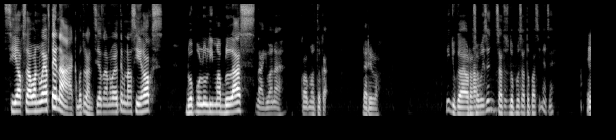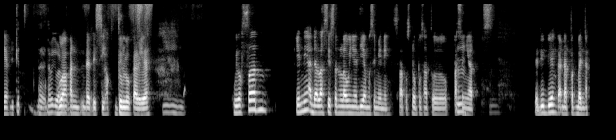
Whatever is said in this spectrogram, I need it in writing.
Seahawks lawan WFT. Nah, kebetulan Seahawks lawan WFT menang Seahawks 20-15. Nah, gimana? Kalau menurut Kak? Dari lo. Ini juga Russell. Wilson 121 passing ya? Iya. Dikit. Tapi gimana? akan dari Seahawks dulu kali ya. Hmm. Wilson ini adalah season low-nya dia musim ini, 121 passing Hmm. yards. Jadi dia nggak dapat banyak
